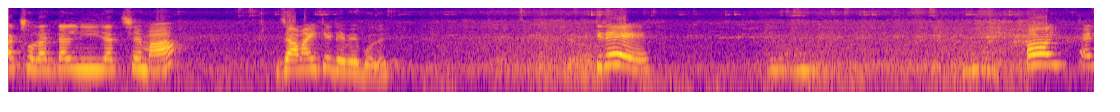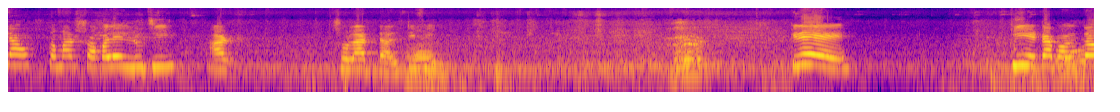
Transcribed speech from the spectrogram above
আর ছোলার ডাল নিয়ে যাচ্ছে মা। জামাইকে দেবে বলে। কিরে? ওই এই নাও তোমার সকালের লুচি আর ছোলার ডাল টিফিন। কিরে? কি এটা বলতো?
